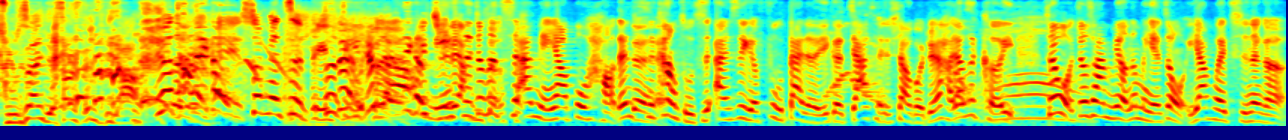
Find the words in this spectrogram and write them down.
组织胺也伤身体啊。因为它那可以顺便治鼻子。对，我就觉得这个名词就是吃安眠药不好，但吃抗组织胺是一个附带的一个加成效果，我觉得好像是可以。所以我就算没有那么严重，我一样会吃那个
